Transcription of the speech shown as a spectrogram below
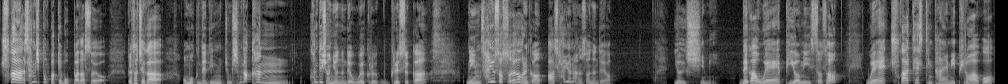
추가 30분밖에 못 받았어요. 그래서 제가, 어머, 근데 님 좀 심각한 컨디션이었는데 왜 그래, 그랬을까? 님 사유 썼어요? 그러니까 아 사유는 안 썼는데요. 열심히 내가 왜 비염이 있어서 왜 추가 테스팅 타임이 필요하고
